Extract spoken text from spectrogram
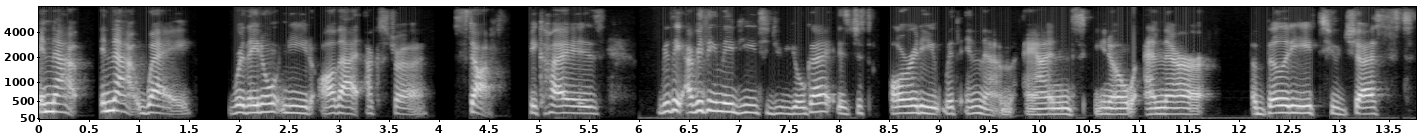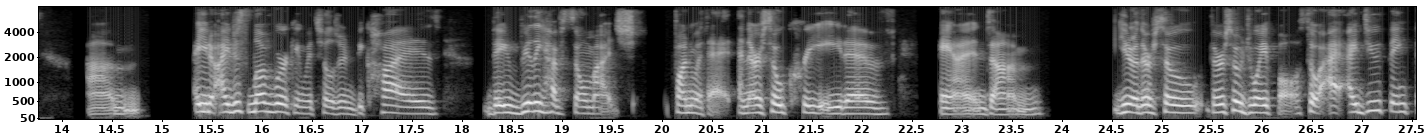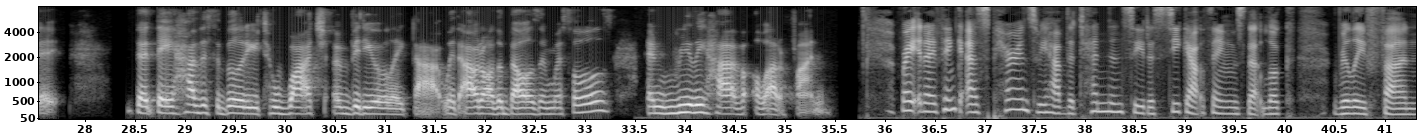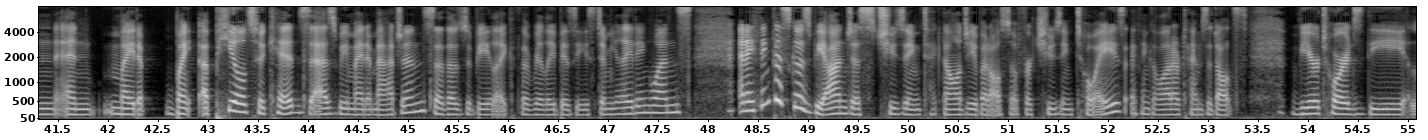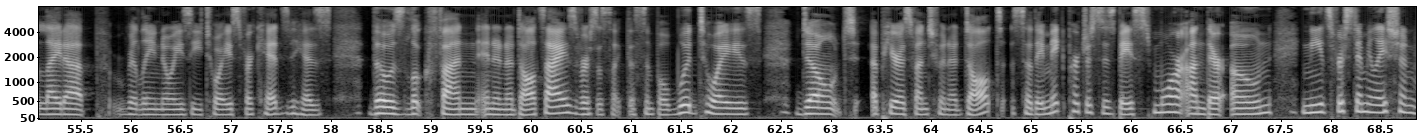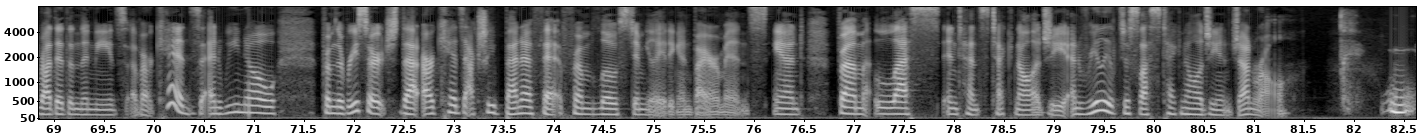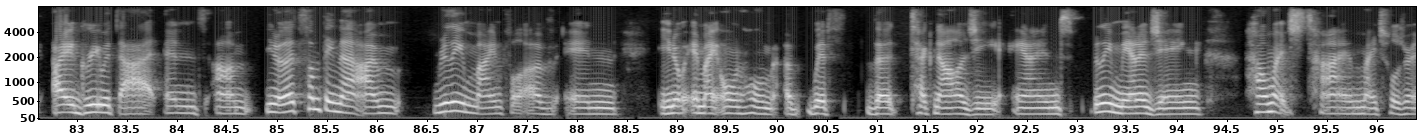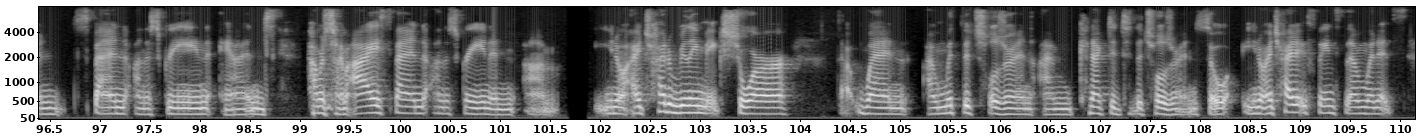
in that in that way where they don't need all that extra stuff because really everything they need to do yoga is just already within them and you know and they're ability to just, um, you know, I just love working with children because they really have so much fun with it and they're so creative and, um, you know, they're so, they're so joyful. So I, I do think that that they have this ability to watch a video like that without all the bells and whistles and really have a lot of fun. Right. And I think as parents, we have the tendency to seek out things that look really fun and might might appeal to kids as we might imagine. So those would be like the really busy, stimulating ones. And I think this goes beyond just choosing technology, but also for choosing toys. I think a lot of times adults veer towards the light up, really noisy toys for kids because those look fun in an adult's eyes versus like the simple wood toys don't appear as fun to an adult. So they make purchases based more on their own needs for stimulation rather than the needs of our kids. And we know from the research that our kids actually benefit from low stimulating environments and from less intense technology and really just less technology in general. I agree with that. And, um, you know, that's something that I'm really mindful of in, you know, in my own home uh, with the technology and really managing how much time my children spend on the screen and how much time I spend on the screen. And um, you know, I try to really make sure that when I'm with the children, I'm connected to the children. So, you know, I try to explain to them when it's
